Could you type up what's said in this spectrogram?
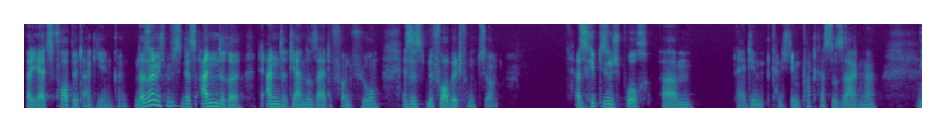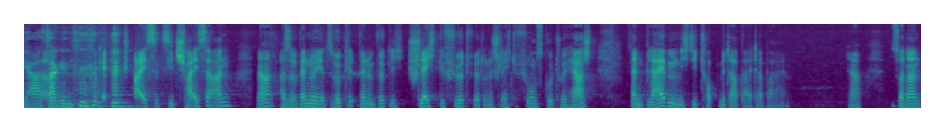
weil ihr als Vorbild agieren könnt. Und das ist nämlich ein bisschen das andere, der andere, die andere Seite von Führung. Es ist eine Vorbildfunktion. Also es gibt diesen Spruch, ähm, naja, den kann ich dem Podcast so sagen, ne? Ja, sag ihn. Okay. Scheiße zieht Scheiße an. Ne? Also wenn du jetzt wirklich, wenn wirklich schlecht geführt wird und eine schlechte Führungskultur herrscht, dann bleiben nicht die Top-Mitarbeiter bei einem. Ja? Sondern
